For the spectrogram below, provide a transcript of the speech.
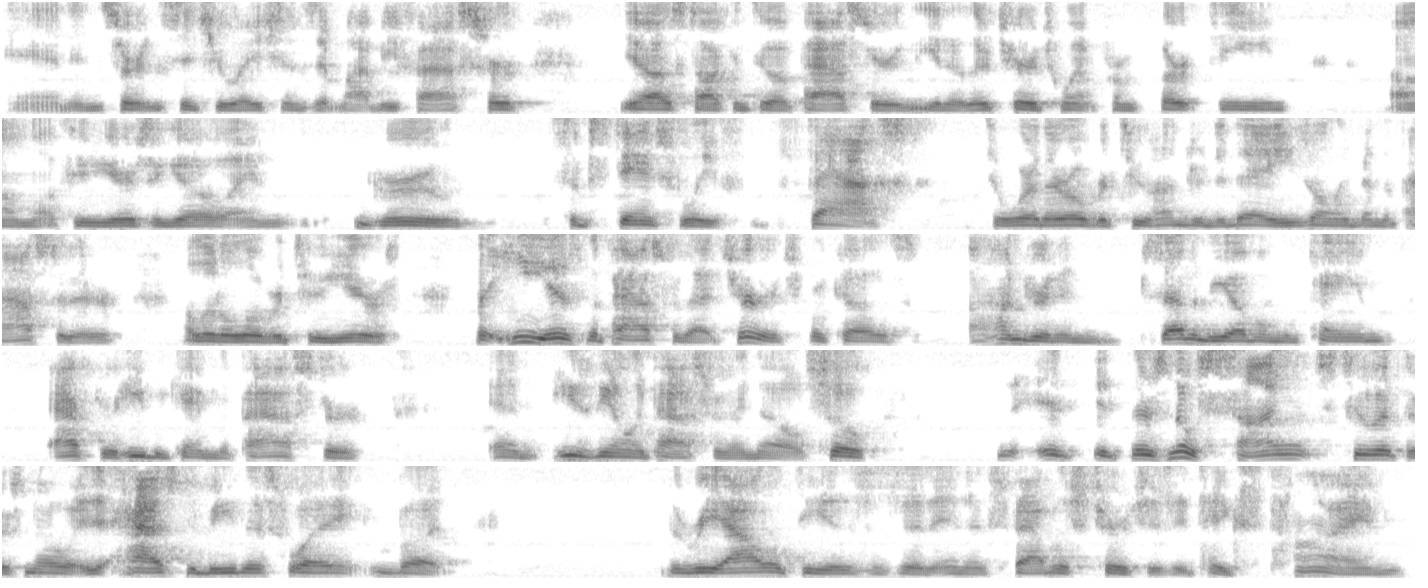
And in certain situations, it might be faster. You know, I was talking to a pastor, you know, their church went from 13 um, a few years ago and grew substantially fast to where they're over 200 today. He's only been the pastor there a little over two years but he is the pastor of that church because 170 of them came after he became the pastor, and he's the only pastor they know. So it, it, there's no science to it. There's no it has to be this way, but the reality is is that in established churches, it takes time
